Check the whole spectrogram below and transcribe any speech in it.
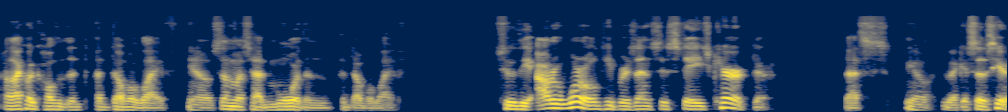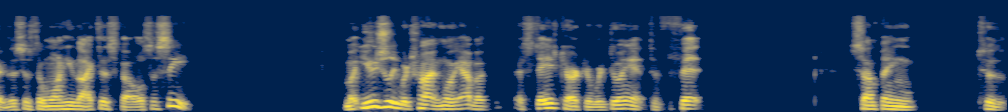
I like what he calls it a, a double life. You know, some of us had more than a double life. To the outer world, he presents his stage character. That's, you know, like it says here, this is the one he likes his fellows to see. But usually we're trying, when we have a, a stage character, we're doing it to fit something to,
